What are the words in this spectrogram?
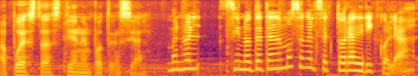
apuestas tienen potencial. Manuel, si nos detenemos en el sector agrícola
